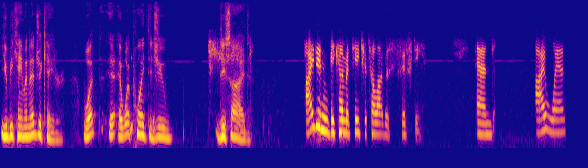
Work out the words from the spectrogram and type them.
you became an educator. What at what point did you decide? I didn't become a teacher till I was 50. And I went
